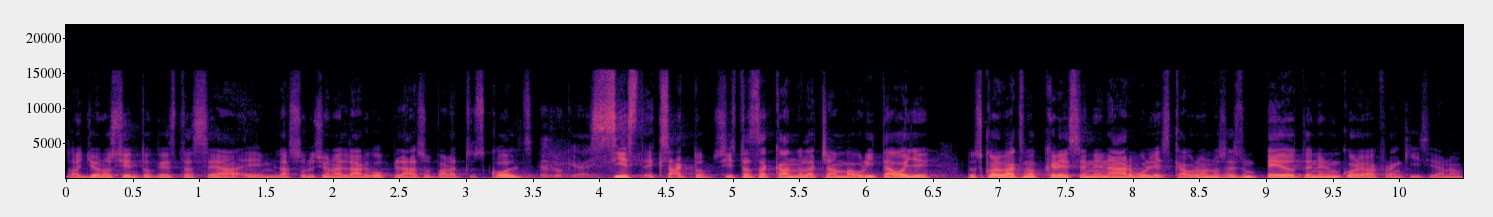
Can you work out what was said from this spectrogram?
O sea, yo no siento que esta sea em, la solución a largo plazo para tus Colts. Es lo que hay. Si es, exacto. Si estás sacando la chamba ahorita, oye, los corebacks no crecen en árboles, cabrón. O sea, es un pedo tener un coreback franquicia, ¿no?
